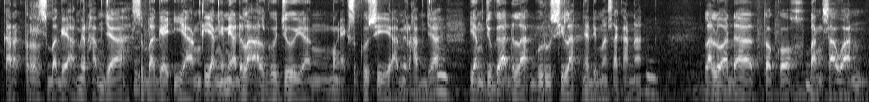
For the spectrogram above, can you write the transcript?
Karakter sebagai Amir Hamzah, sebagai Iyang. Iyang ini adalah Algojo yang mengeksekusi Amir Hamzah, yang juga adalah guru silatnya di masa kanak. Lalu ada tokoh bangsawan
